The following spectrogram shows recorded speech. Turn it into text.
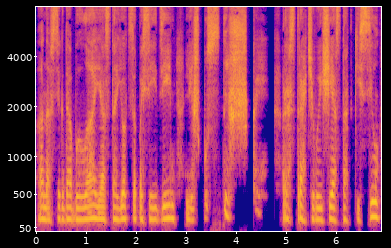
она всегда была и остается по сей день лишь пустышкой» растрачивающий остатки сил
